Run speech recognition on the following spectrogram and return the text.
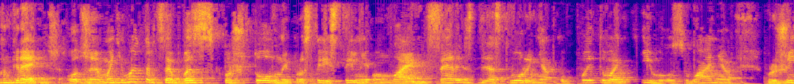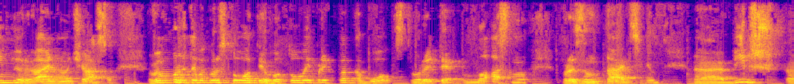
Конкретніше, отже, Mentimeter – це безкоштовний простий стильний онлайн сервіс для створення опитувань і голосування в режимі реального часу. Ви можете використовувати готовий приклад або створити власну презентацію. Е, Більш е,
